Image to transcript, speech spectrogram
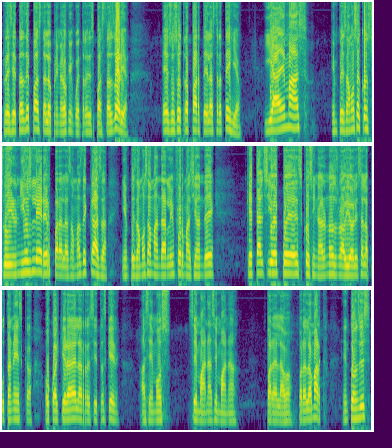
recetas de pasta, lo primero que encuentras es Pastas Doria. Eso es otra parte de la estrategia. Y además empezamos a construir newsletter para las amas de casa y empezamos a mandar la información de qué tal si hoy puedes cocinar unos ravioles a la putanesca o cualquiera de las recetas que hacemos semana a semana para la, para la marca. Entonces,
